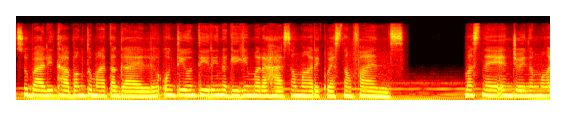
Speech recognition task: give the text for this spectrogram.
Subalit habang tumatagal, unti-unti ring nagiging marahas ang mga request ng fans. Mas na-enjoy ng mga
